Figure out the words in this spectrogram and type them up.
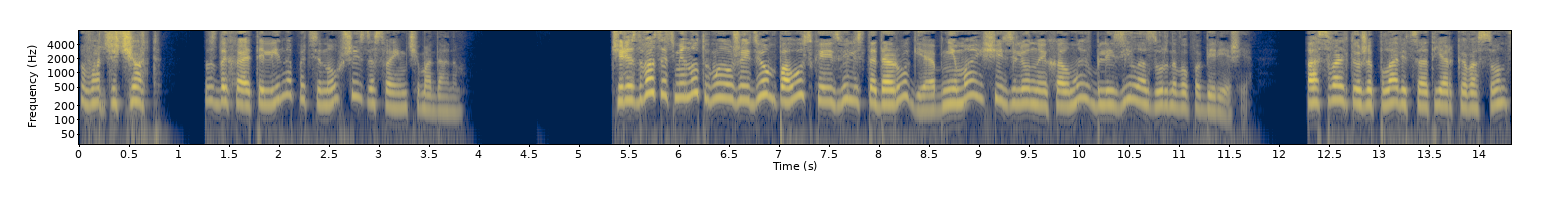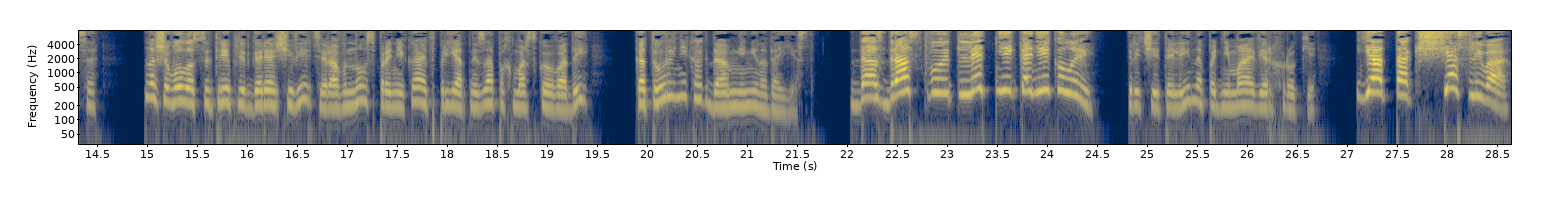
Вот же черт! Вздыхает Элина, потянувшись за своим чемоданом. Через двадцать минут мы уже идем по узкой извилистой дороге, обнимающей зеленые холмы вблизи лазурного побережья. Асфальт уже плавится от яркого солнца, наши волосы треплет горячий ветер, а в нос проникает приятный запах морской воды, который никогда мне не надоест. «Да здравствуют летние каникулы!» — кричит Элина, поднимая вверх руки. «Я так счастлива!»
